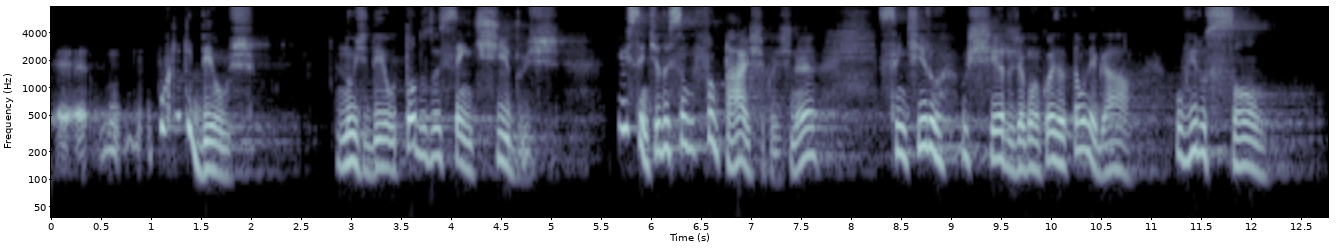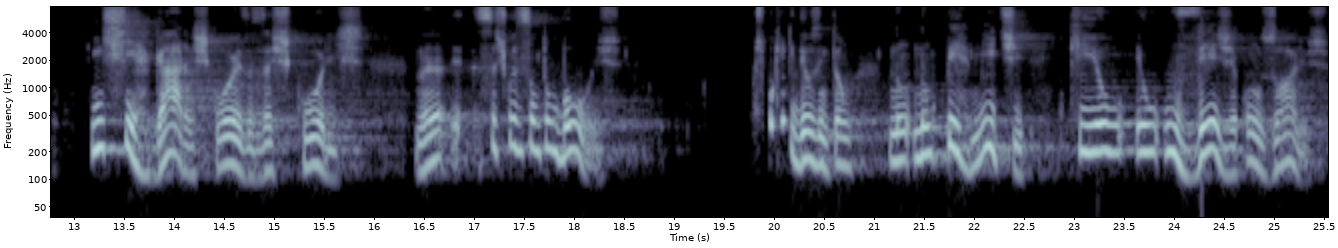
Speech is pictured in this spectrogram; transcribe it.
é, por que, que Deus nos deu todos os sentidos? E os sentidos são fantásticos, né? Sentir o, o cheiro de alguma coisa é tão legal, ouvir o som, enxergar as coisas, as cores, né? Essas coisas são tão boas. Mas por que, que Deus então não, não permite que eu, eu o veja com os olhos?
